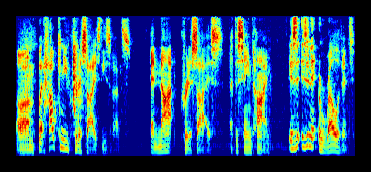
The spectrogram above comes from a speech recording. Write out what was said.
um, but how can you criticize these events and not criticize at the same time? Is, isn't it irrelevant?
